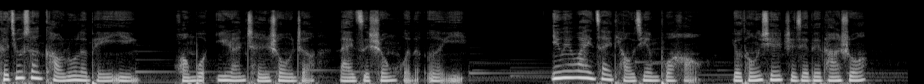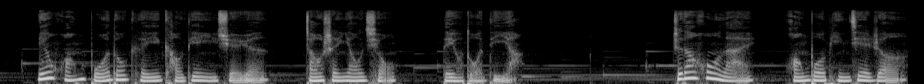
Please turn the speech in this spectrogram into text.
可就算考入了北影，黄渤依然承受着来自生活的恶意，因为外在条件不好，有同学直接对他说：“连黄渤都可以考电影学院，招生要求。”得有多低呀！直到后来，黄渤凭借着《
